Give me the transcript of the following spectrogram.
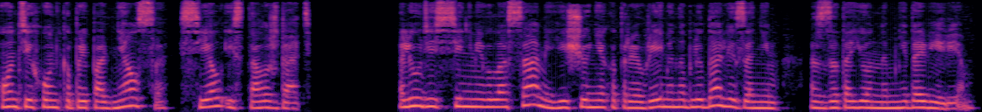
Он тихонько приподнялся, сел и стал ждать. Люди с синими волосами еще некоторое время наблюдали за ним, с затаенным недоверием.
